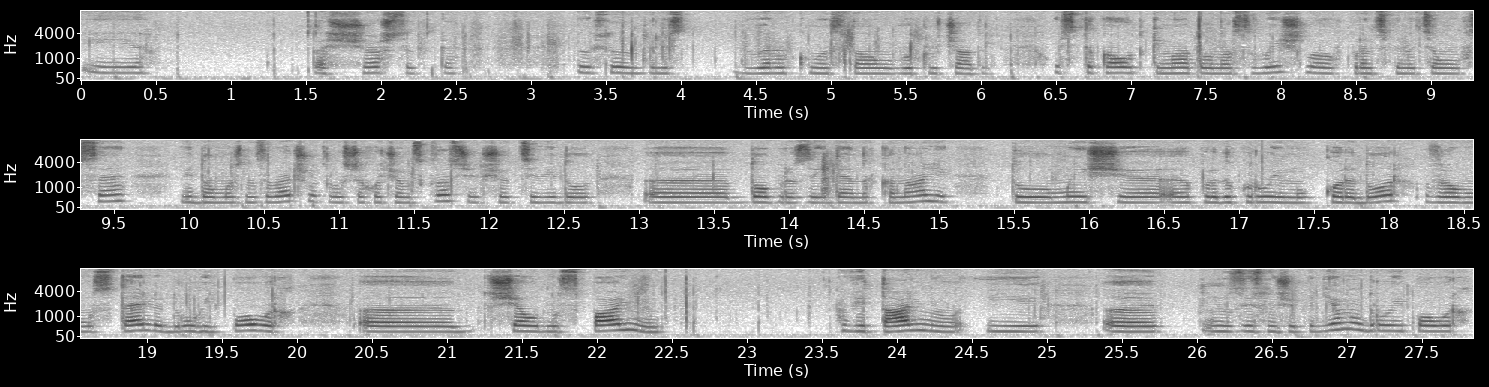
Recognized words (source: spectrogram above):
і... Та що ж це таке? І ось тут біля дверку ми ставимо виключатель. Ось така от кімната у нас вийшла. В принципі, на цьому все. Відео можна завершувати. Лише хочу вам сказати, що якщо це відео е, добре зайде на каналі, то ми ще е, продекоруємо коридор, зробимо стелю, другий поверх, е, ще одну спальню, вітальню і, е, ну, звісно, що під'єм на другий поверх.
